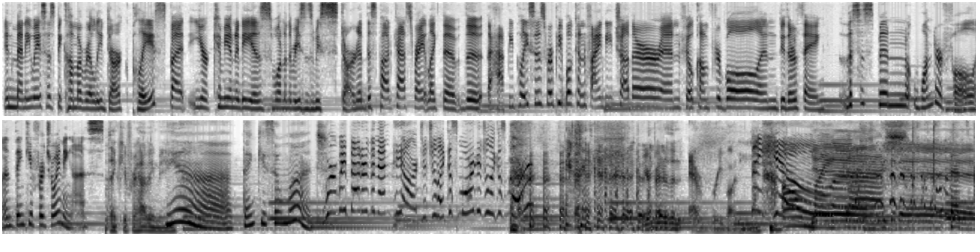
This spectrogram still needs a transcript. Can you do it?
in many ways has become a really dark place, but your community is one of the reasons we started this podcast, right? Like the the, the happy places where people can find each other and feel comfortable and do their thing. This has been wonderful and thank you for joining us. Thank you for having me. Yeah, thank you so much. Were we better than NPR? Did you like us more? Did you like us more? You're better than everybody. Thank you. Oh my gosh. That's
